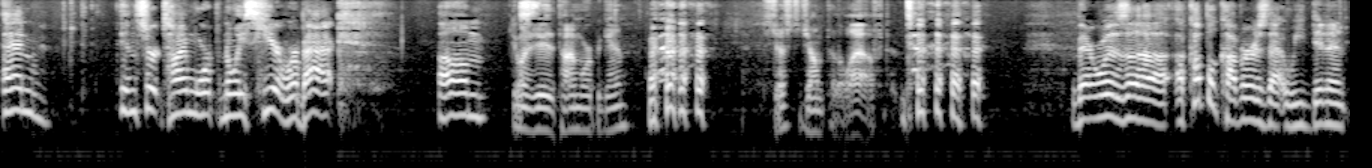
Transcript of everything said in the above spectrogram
And insert time warp noise here. We're back. Um, Do you want to do the time warp again? it's just to jump to the left. there was a, a couple covers that we didn't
